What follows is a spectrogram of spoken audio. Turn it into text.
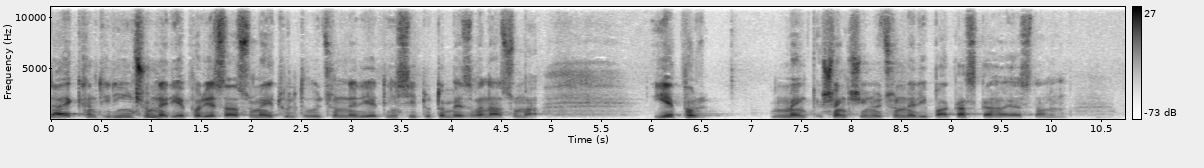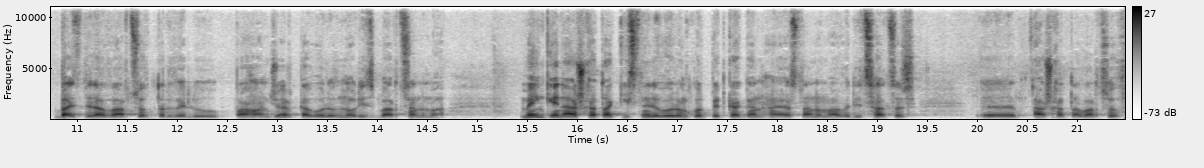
Նայեք, խնդիրը ինչումն էր, երբ որ ես ասում եի թույլտվությունների այդ ինստիտուտը մեզ վնասում է։ Երբ որ մենք շենք շինությունների պակաս կա Հայաստանում, բայց դրա վարձով տրվելու պահանջարկ կա, որով նորից բարձրանում է։ Մենք այն աշխատակիցները, որոնք որ պետքա գան Հայաստանում ավելի ցածր աշխատավարձով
